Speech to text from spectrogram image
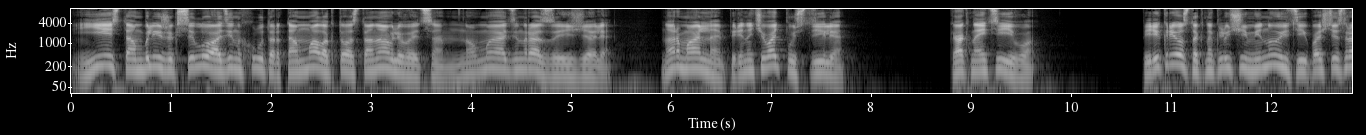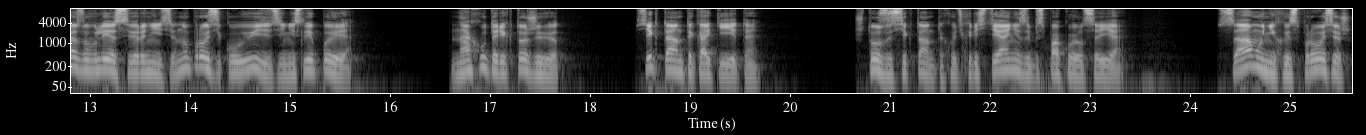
Есть там ближе к селу один хутор, там мало кто останавливается, но мы один раз заезжали. Нормально, переночевать пустили. Как найти его? Перекресток на ключи минуете и почти сразу в лес сверните. Ну, просеку увидите, не слепые. На хуторе кто живет? Сектанты какие-то. Что за сектанты? Хоть христиане, забеспокоился я. Сам у них и спросишь.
